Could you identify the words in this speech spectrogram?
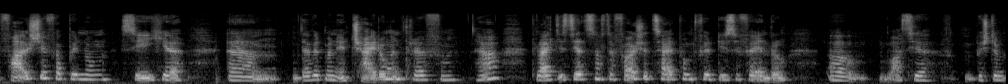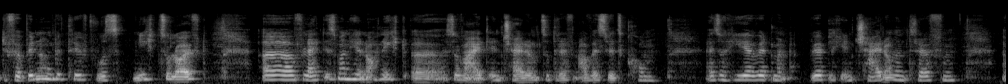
falsche Verbindungen sehe ich hier, ähm, da wird man Entscheidungen treffen. Ja? Vielleicht ist jetzt noch der falsche Zeitpunkt für diese Veränderung, äh, was hier bestimmte Verbindungen betrifft, wo es nicht so läuft. Äh, vielleicht ist man hier noch nicht äh, so weit, Entscheidungen zu treffen, aber es wird kommen. Also hier wird man wirklich Entscheidungen treffen, äh,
